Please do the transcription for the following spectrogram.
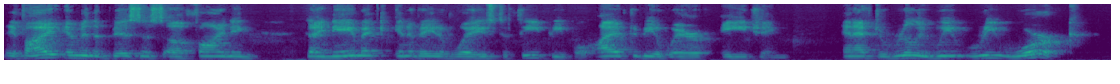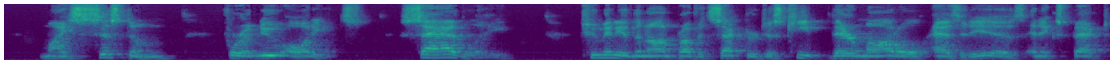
if I am in the business of finding dynamic, innovative ways to feed people, I have to be aware of aging and I have to really re- rework my system for a new audience. Sadly, too many of the nonprofit sector just keep their model as it is and expect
